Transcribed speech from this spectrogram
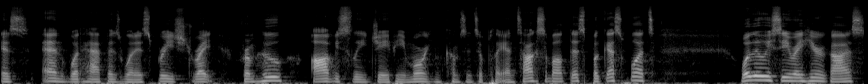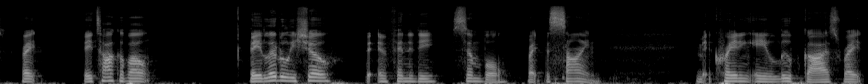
is and what happens when it's breached, right? From who? Obviously, JP Morgan comes into play and talks about this. But guess what? What do we see right here, guys? Right? They talk about, they literally show the infinity symbol, right? The sign, creating a loop, guys, right?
